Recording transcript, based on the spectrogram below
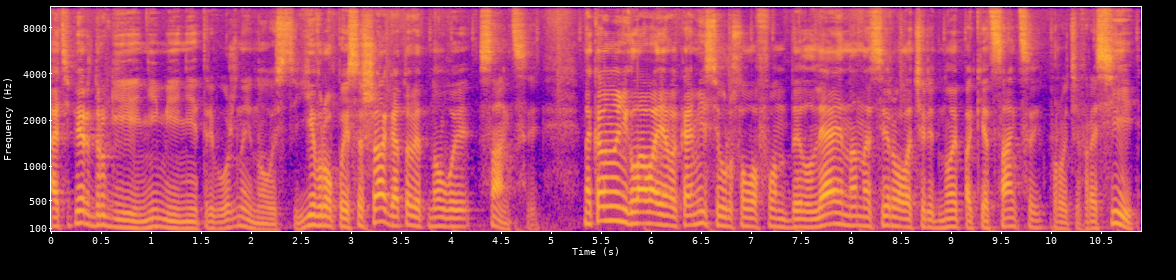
А теперь другие, не менее тревожные новости. Европа и США готовят новые санкции. Накануне глава Еврокомиссии Урсула фон дер Ляйен анонсировал очередной пакет санкций против России.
